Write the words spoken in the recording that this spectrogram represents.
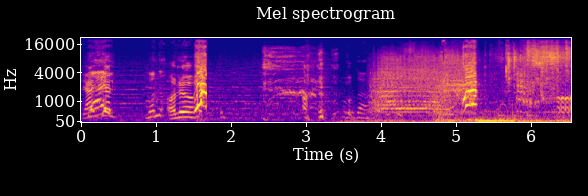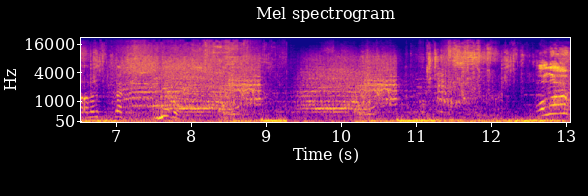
Gel Gel. gel. Bana Alo. burada. Dikkat. Niye bu? Oğlum!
